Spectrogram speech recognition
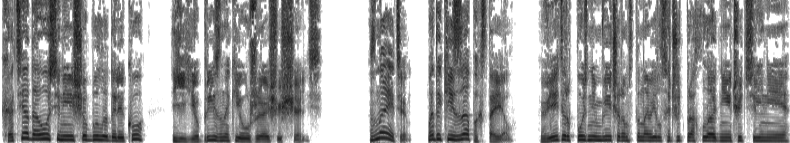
Хотя до осени еще было далеко, ее признаки уже ощущались. Знаете, эдакий запах стоял. Ветер поздним вечером становился чуть прохладнее, чуть сильнее,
